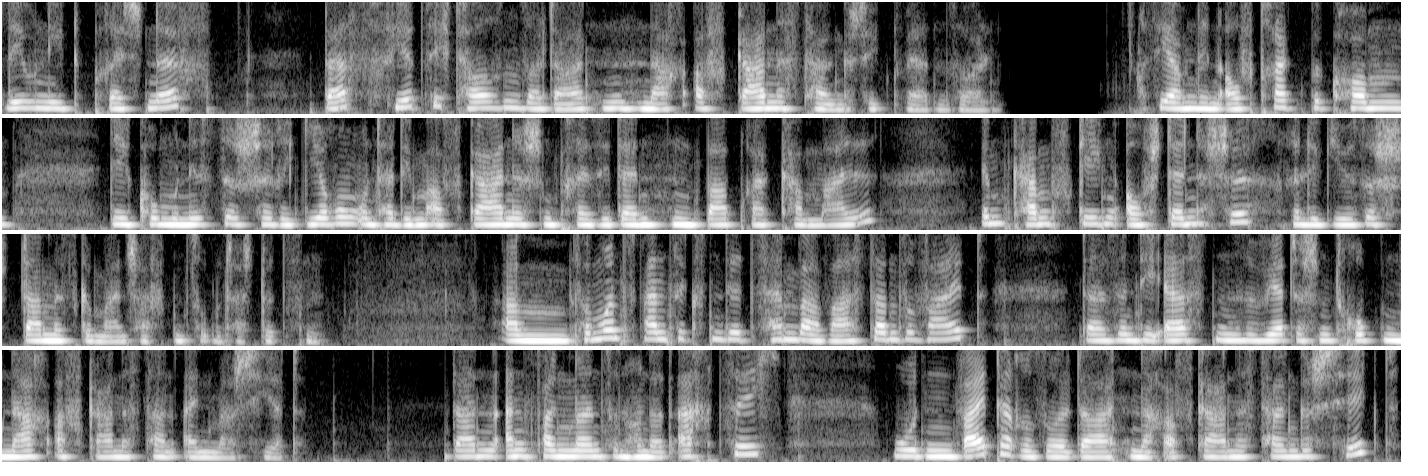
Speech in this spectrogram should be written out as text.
Leonid Brezhnev, dass 40.000 Soldaten nach Afghanistan geschickt werden sollen. Sie haben den Auftrag bekommen, die kommunistische Regierung unter dem afghanischen Präsidenten Babra Kamal im Kampf gegen aufständische religiöse Stammesgemeinschaften zu unterstützen. Am 25. Dezember war es dann soweit, da sind die ersten sowjetischen Truppen nach Afghanistan einmarschiert. Dann Anfang 1980 wurden weitere Soldaten nach Afghanistan geschickt,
